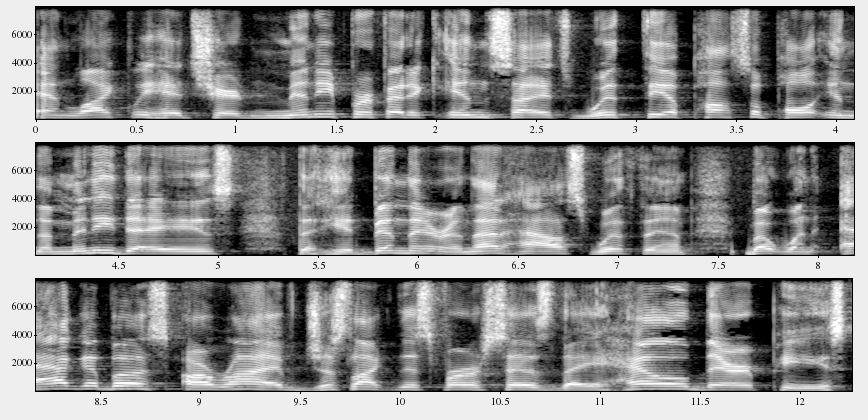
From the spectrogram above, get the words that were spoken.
and likely had shared many prophetic insights with the Apostle Paul in the many days that he had been there in that house with them. But when Agabus arrived, just like this verse says, they held their peace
